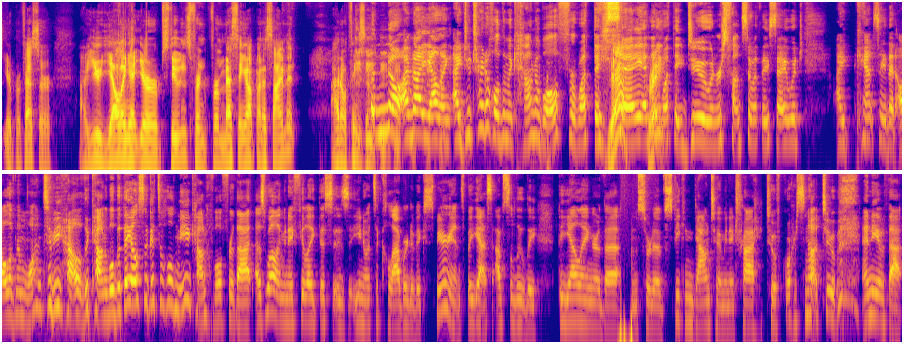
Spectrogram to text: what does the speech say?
you're a professor. Are you yelling at your students for for messing up an assignment? I don't think so. No, I'm not yelling. I do try to hold them accountable for what they Yeah, say and great. what they do in response to what they say, which I can't say that all of them want to be held accountable, but they also get to hold me accountable for that as well. I mean, I feel like this is, you know, it's a collaborative experience. But yes, absolutely. The yelling or the um, sort of speaking down to, I mean, I try to, of course, not do any of that.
